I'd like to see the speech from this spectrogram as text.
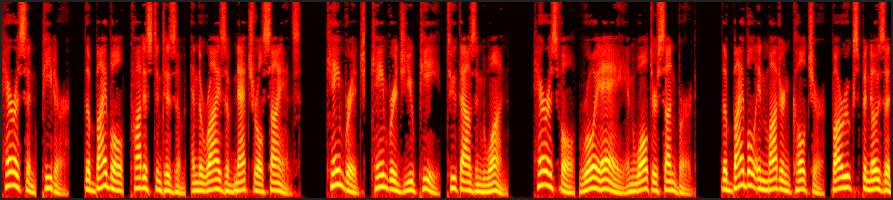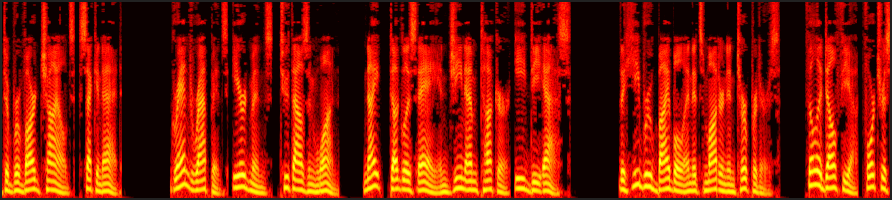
Harrison, Peter. The Bible, Protestantism, and the Rise of Natural Science. Cambridge, Cambridge UP, 2001. Harrisville, Roy A. and Walter Sundberg. The Bible in Modern Culture, Baruch Spinoza to Brevard Childs, 2nd ed. Grand Rapids, Eerdmans, 2001. Knight, Douglas A. and Gene M. Tucker, eds. The Hebrew Bible and its Modern Interpreters. Philadelphia, Fortress,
